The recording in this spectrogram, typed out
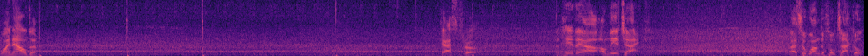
Wijnaldum. Castro. And here they are on the attack. That's a wonderful tackle.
